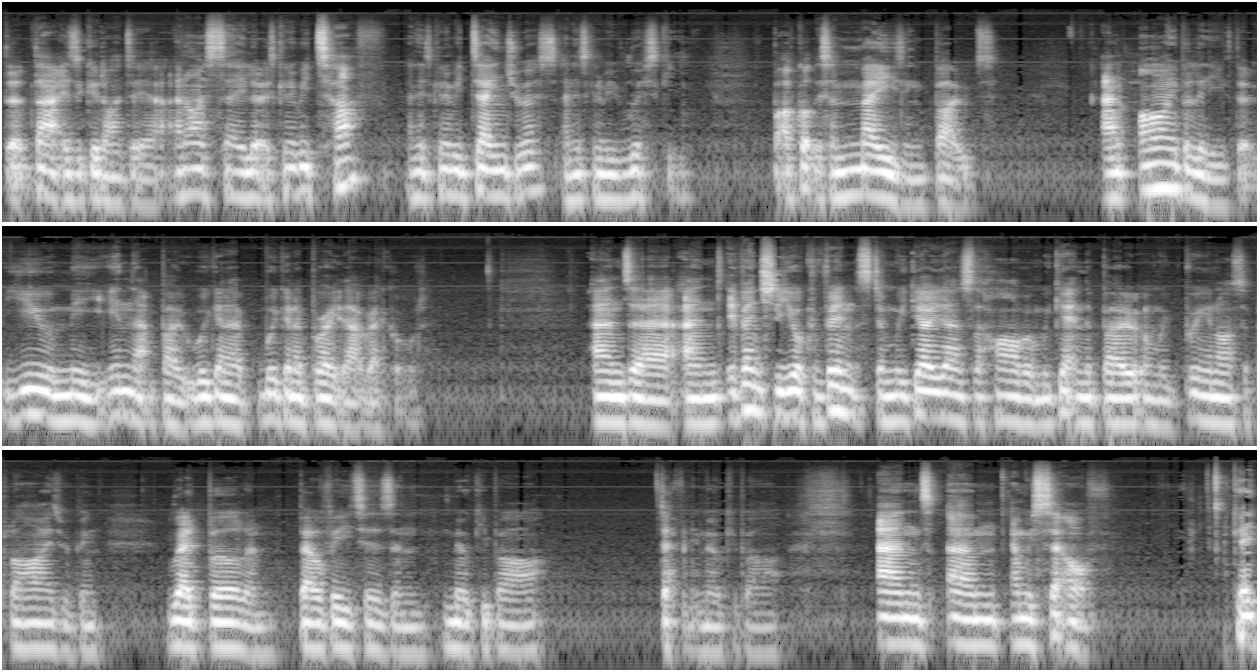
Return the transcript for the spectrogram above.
that that is a good idea. And I say, look, it's going to be tough and it's going to be dangerous and it's going to be risky. But I've got this amazing boat. And I believe that you and me in that boat, we're going to, we're going to break that record and uh, and eventually you're convinced, and we go down to the harbour and we get in the boat and we bring in our supplies. We bring Red Bull and Belvitas and Milky Bar, definitely Milky Bar, and um, and we set off. Okay,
